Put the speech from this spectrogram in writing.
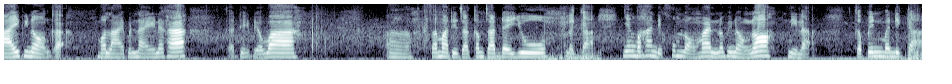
ายพี่น้องก็บ่หลายปานใดนะคะก็เด็กเดี๋ยวว่าอ่อสามารถที่จะกำจัดได้อยู่แล้วก็ยังบ่ทันได้คุมหลองมันเนาะพี่น้องเนาะนี่แหละ ก็เป็นบรรยากา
